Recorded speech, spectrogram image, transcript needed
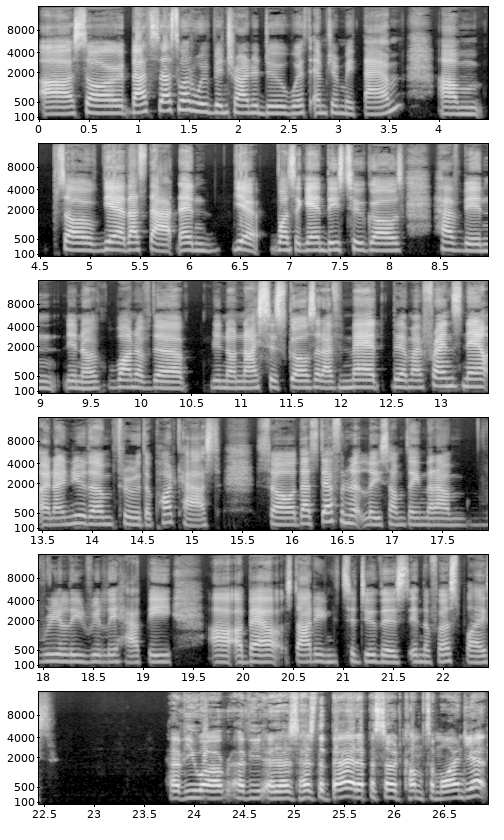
Uh, so that's that's what we've been trying to do with 18. Um, so yeah, that's that. And yeah, once again, these two girls have been, you know, one of the you know nicest girls that I've met. They're my friends now, and I knew them through the podcast. So that's definitely something that I'm really, really happy uh, about starting to do this in the first place. Have you uh have you has has the bad episode come to mind yet?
